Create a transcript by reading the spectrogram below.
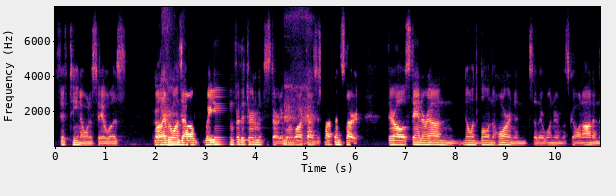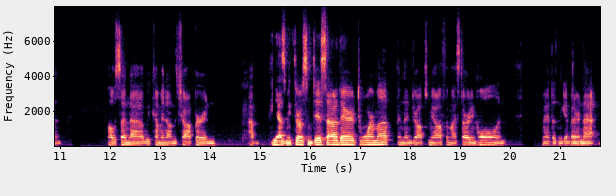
15. I want to say it was. While everyone's out waiting for the tournament to start, everyone walked out a shotgun start. They're all standing around, and no one's blowing the horn, and so they're wondering what's going on. And then all of a sudden, uh, we come in on the chopper, and I, he has me throw some discs out of there to warm up, and then drops me off at my starting hole. And man, it doesn't get better than that.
